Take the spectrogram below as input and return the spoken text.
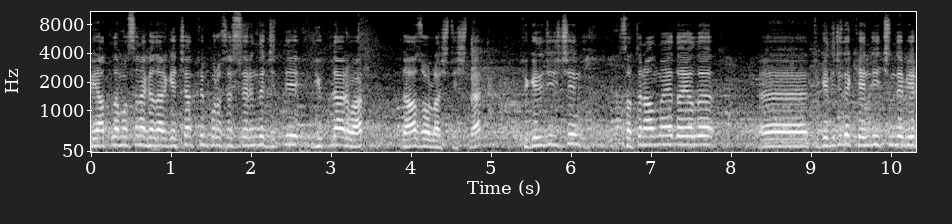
fiyatlamasına kadar geçen tüm proseslerinde ciddi yükler var. Daha zorlaştı işler. Tüketici için satın almaya dayalı e, tüketici de kendi içinde bir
